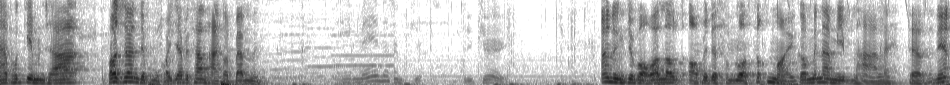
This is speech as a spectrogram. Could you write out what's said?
นะเพราะเกมมันช้า เพราะฉะนั้นเดี๋ยวผมขออนุญาตไปสร้างฐานก่อนแป๊บหนึ่งอันหนึ่งจะบอกว่าเราออกไปเดินสำรวจสักหน่อยก็ไม่น่ามีปัญหาอะไรแต่ทีเนี้ย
